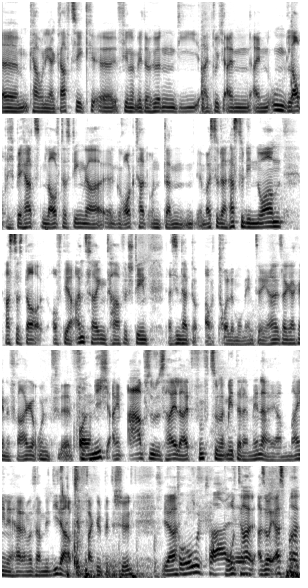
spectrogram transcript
Ähm, Carolina Kraftzig, äh, 400 Meter Hürden, die halt durch einen, einen unglaublich beherzten Lauf das Ding da äh, gerockt hat. Und dann, weißt du, dann hast du die Norm, hast das da auf der Anzeigentafel stehen. Das sind halt auch tolle Momente, ja, ist ja gar keine Frage. Und äh, für mich ein absolutes Highlight, 1500 Meter der Männer. Ja, meine Herren, was haben die da abgefackelt, bitteschön. Ja, brutal. Brutal. Also erstmal.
